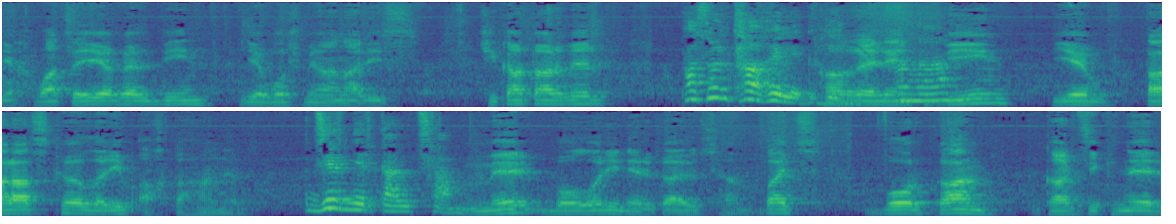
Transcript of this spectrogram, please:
նեղված է եղել դին եւ ոչ մի անալիզ չի կատարվել։ Փաստորեն թաղել եք դին։ Թաղել ենք դին եւ տարածքը լրիվ ախտահանել ձեր ներկայությամբ։ Մեր բոլորի ներկայությամբ, բայց որ կան կարծիքներ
